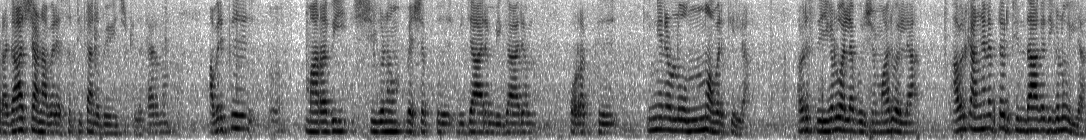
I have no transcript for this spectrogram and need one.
പ്രകാശാണ് അവരെ സൃഷ്ടിക്കാൻ ഉപയോഗിച്ചിട്ടുള്ളത്. കാരണം അവർക്ക് മറവി ക്ഷീണം വിശപ്പ് വിചാരം വികാരം ഉറക്ക് ഇങ്ങനെയുള്ള ഒന്നും അവർക്കില്ല. അവർ സ്ത്രീകളും അല്ല പുരുഷന്മാരും അല്ല. അവർക്ക് അങ്ങനത്തെ ഒരു ചിന്താഗതികളും ഇല്ല.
